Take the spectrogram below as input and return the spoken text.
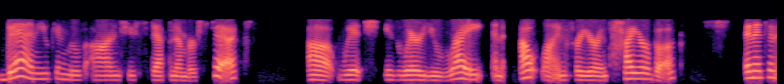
Then you can move on to step number six, uh, which is where you write an outline for your entire book. And it's an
